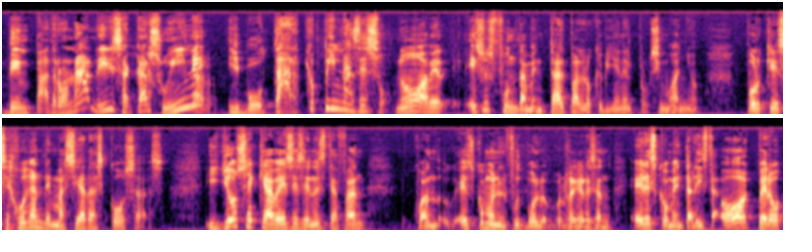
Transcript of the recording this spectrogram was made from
de empadronar, de ir a sacar su INE Claro. y votar. ¿Qué opinas de eso? No, a ver, eso es fundamental para lo que viene el próximo año, porque se juegan demasiadas cosas. Y yo sé que a veces en este afán, cuando es como en el fútbol, regresando, eres comentarista, oh, pero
